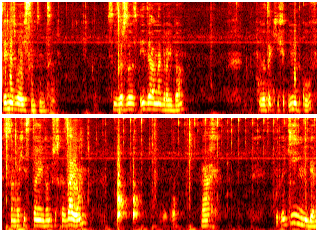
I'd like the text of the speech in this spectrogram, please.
Wymiotło ich stamtąd. Sądzę, że to jest idealna groźba. Do takich nubków, właśnie stoją i wam przeszkadzają. Ach. Kurde, gin nubie.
